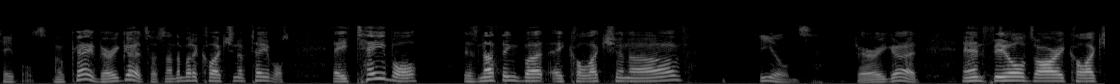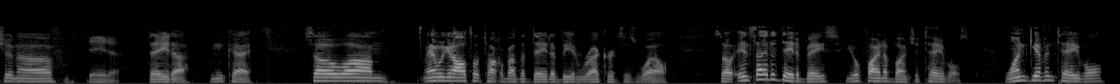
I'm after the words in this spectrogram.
Tables. Okay, very good. So it's nothing but a collection of tables. A table is nothing but a collection of. Fields. Very good. And fields are a collection of Data. data. Okay. So, um, and we can also talk about the data being records as well. So inside a database, you'll find a bunch of tables. One given table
